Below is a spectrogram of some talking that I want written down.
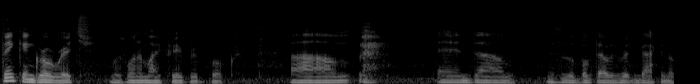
Think and Grow Rich was one of my favorite books, um, and um, this is a book that was written back in the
